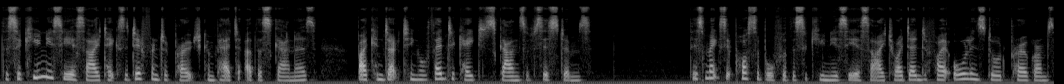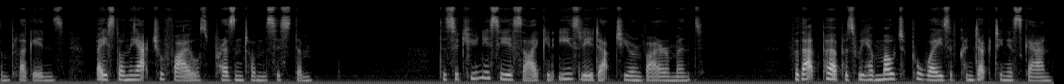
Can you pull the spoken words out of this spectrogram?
The Secunia CSI takes a different approach compared to other scanners by conducting authenticated scans of systems. This makes it possible for the Secunia CSI to identify all installed programs and plugins based on the actual files present on the system. The Secunia CSI can easily adapt to your environment. For that purpose we have multiple ways of conducting a scan.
